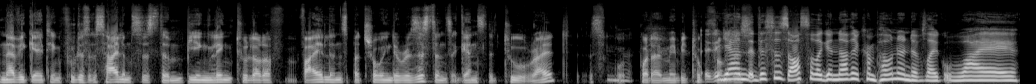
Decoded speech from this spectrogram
navigating through this asylum system being linked to a lot of violence, but showing the resistance against it too, right? Is mm-hmm. what I maybe took uh, from yeah, this. and this is also like another component of like why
